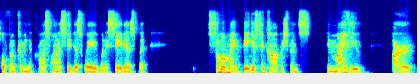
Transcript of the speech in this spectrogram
hope I'm coming across honestly this way when I say this, but some of my biggest accomplishments, in my view, are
